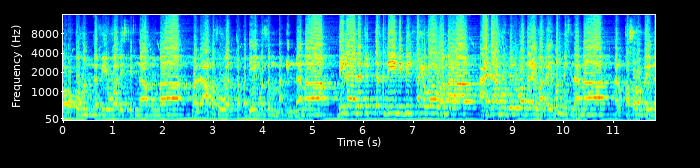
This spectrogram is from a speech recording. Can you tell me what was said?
طرقه النفي والاستثناء هما والعطف والتقديم ثم إنما. دلالة التقديم بالفحوى وما عداه بالوضع وأيضا مثل ما القصر بين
